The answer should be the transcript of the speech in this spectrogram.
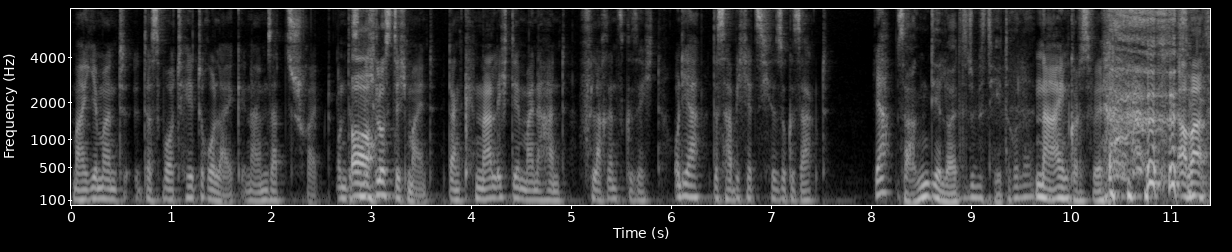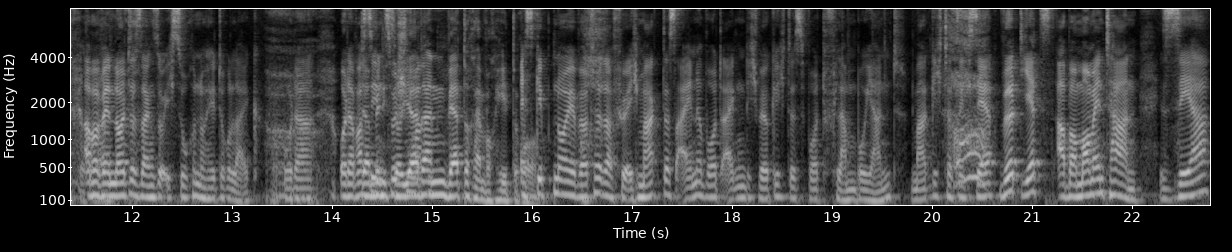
mal jemand das Wort hetero-like in einem Satz schreibt und es Oh. nicht lustig meint, dann knall ich dir meine Hand flach ins Gesicht. Und ja, das habe ich jetzt hier so gesagt. Ja. Sagen dir Leute, du bist hetero? Leute? Nein, Gottes Willen. aber, aber wenn Leute sagen so, ich suche nur hetero-like. Oder, oder was Dann sie bin ich so, inzwischen ja, dann werd doch einfach hetero. Es gibt neue Wörter dafür. Ich mag das eine Wort eigentlich wirklich, das Wort flamboyant. Mag ich tatsächlich sehr. Wird jetzt aber momentan sehr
